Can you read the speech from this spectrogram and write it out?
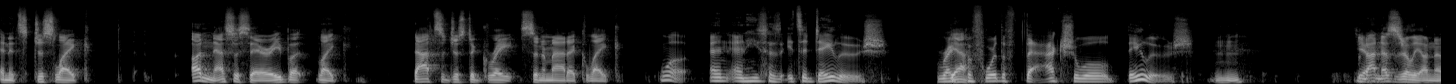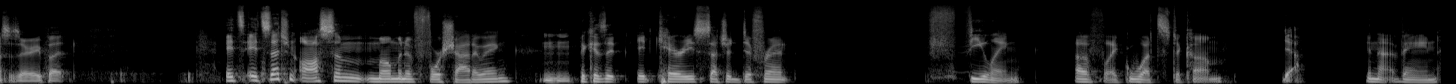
and it's just like unnecessary, but like that's just a great cinematic like Well, and and he says it's a deluge, right Yeah. before the the actual deluge. Yeah. not necessarily unnecessary, but It's it's such an awesome moment of foreshadowing Mm-hmm. because it it carries such a different feeling of like what's to come yeah, in that vein.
